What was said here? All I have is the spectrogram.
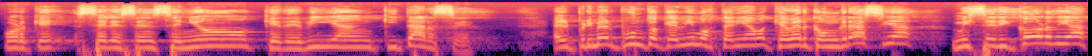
porque se les enseñó que debían quitarse. El primer punto que vimos tenía que ver con gracia, misericordia,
